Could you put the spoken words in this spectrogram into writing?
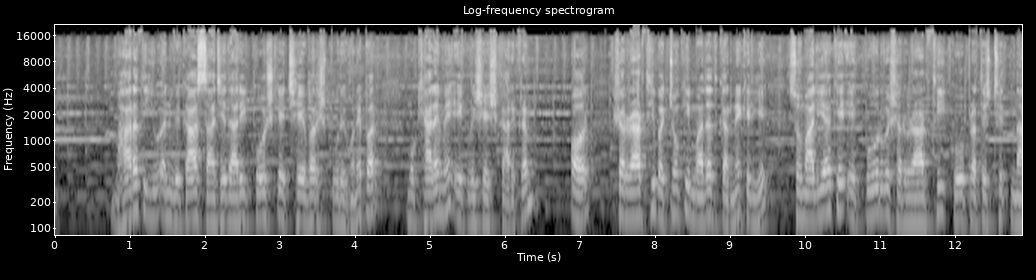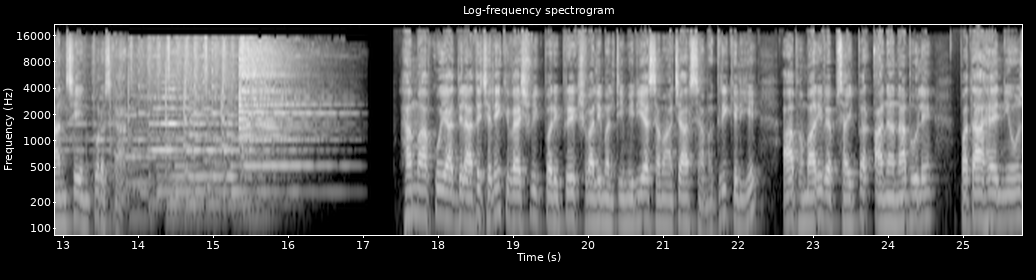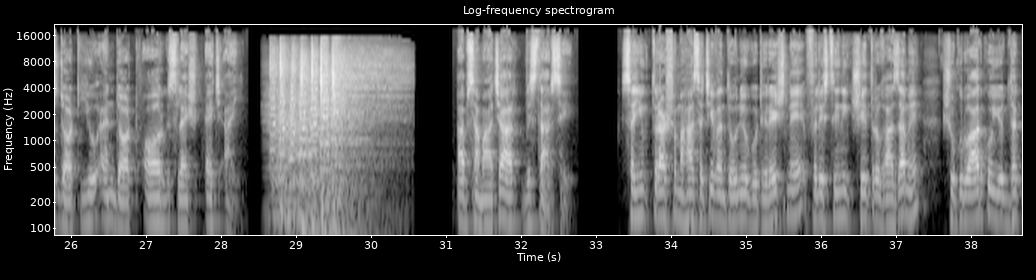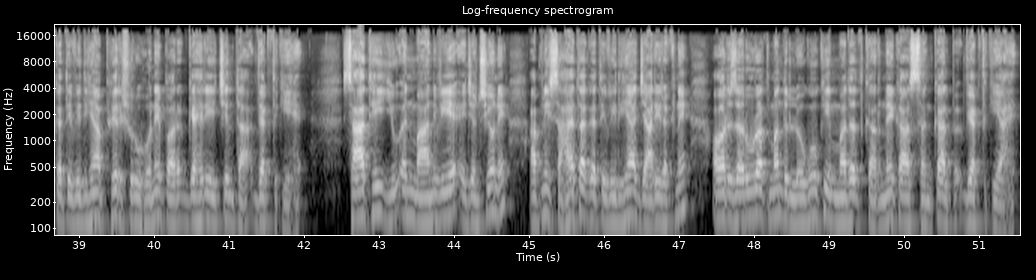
भारत यूएन विकास साझेदारी कोष के छह वर्ष पूरे होने पर मुख्यालय में एक विशेष कार्यक्रम और शरणार्थी बच्चों की मदद करने के लिए सोमालिया के एक पूर्व शरणार्थी को प्रतिष्ठित नानसेन पुरस्कार। हम आपको याद दिलाते चलें कि वैश्विक परिप्रेक्ष्य वाली मल्टीमीडिया समाचार सामग्री के लिए आप हमारी वेबसाइट पर आना ना भूलें। पता है news dot U N dot org slash H I अब समाचार विस्तार से। संयुक्त राष्ट्र महासचिव अंतोनियो गुटेरेश ने फिलिस्तीनी क्षेत्र गाजा में शुक्रवार को युद्धक गतिविधियाँ फिर शुरू होने पर गहरी चिंता व्यक्त की है। साथ ही यूएन मानवीय एजेंसियों ने अपनी सहायता गतिविधियाँ जारी रखने और ज़रूरतमंद लोगों की मदद करने का संकल्प व्यक्त किया है।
